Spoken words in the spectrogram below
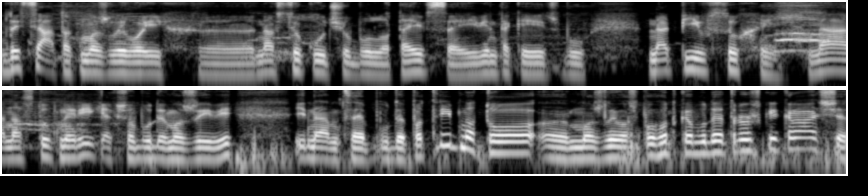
десяток, можливо, їх е, на всю кучу було, та і все. І він такий ж був напівсухий. На наступний рік, якщо будемо живі і нам це буде потрібно, то е, можливо спогодка буде трошки краще.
